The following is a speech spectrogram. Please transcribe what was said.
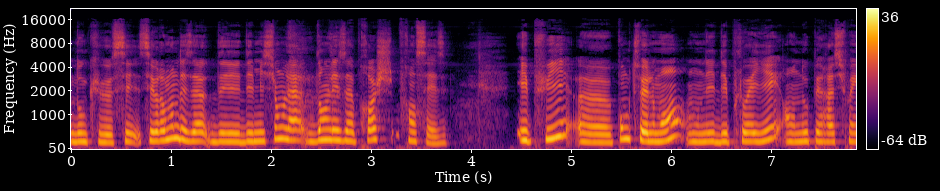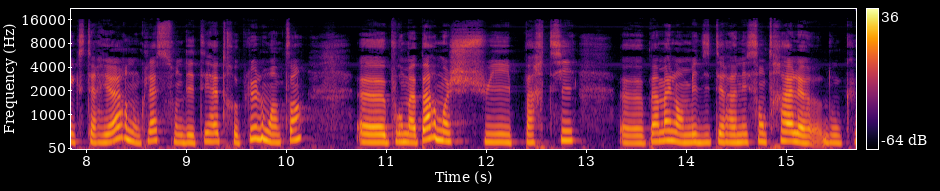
Donc euh, c'est vraiment des, des, missions là dans les approches françaises. Et puis euh, ponctuellement, on est déployé en opération extérieure. Donc là, ce sont des théâtres plus lointains. Pour ma part, moi, je suis partie pas mal en Méditerranée centrale, donc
